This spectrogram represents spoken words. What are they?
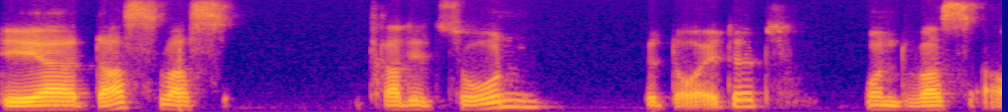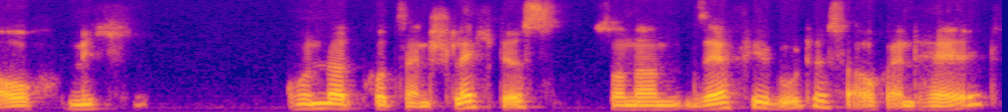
der das, was Tradition bedeutet und was auch nicht 100% schlecht ist, sondern sehr viel Gutes auch enthält,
